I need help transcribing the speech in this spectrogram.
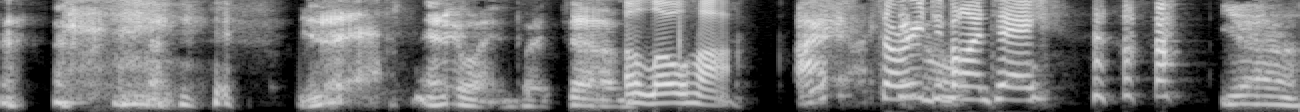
yeah. Anyway, but um, Aloha. I Sorry, you know, Devontae. Yeah.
